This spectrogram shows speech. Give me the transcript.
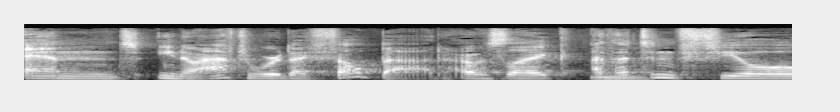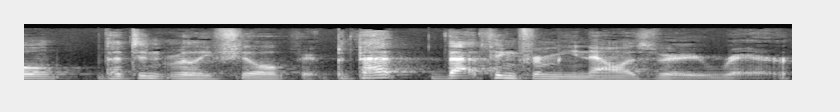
And you know, afterward, I felt bad. I was like, that mm. didn't feel, that didn't really feel. Very, but that that thing for me now is very rare.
